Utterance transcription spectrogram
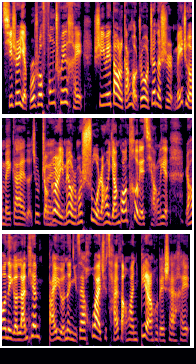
其实也不是说风吹黑，是因为到了港口之后真的是没遮没盖的，就是整个也没有什么树，然后阳光特别强烈，然后那个蓝天白云的，你在户外去采访的话，你必然会被晒黑。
